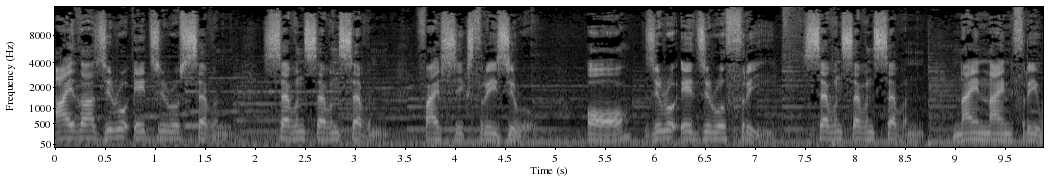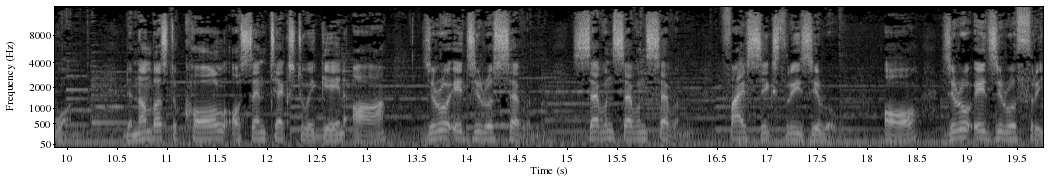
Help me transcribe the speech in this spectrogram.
either 0807 777 5630 or 0803 777 9931. The numbers to call or send text to again are 0807 777 5630 or 0803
